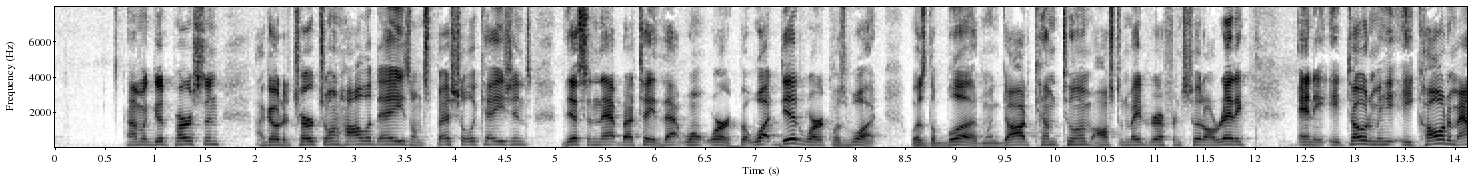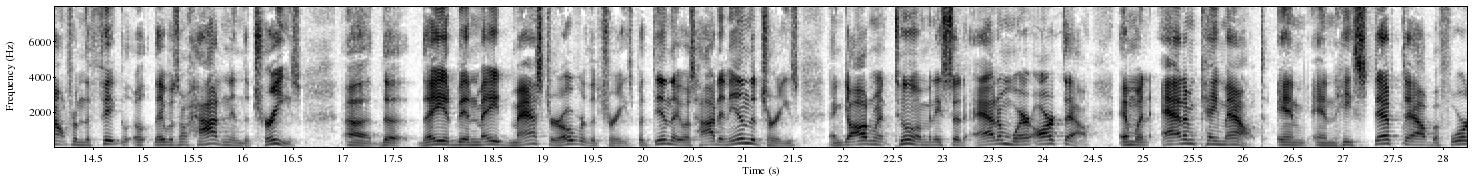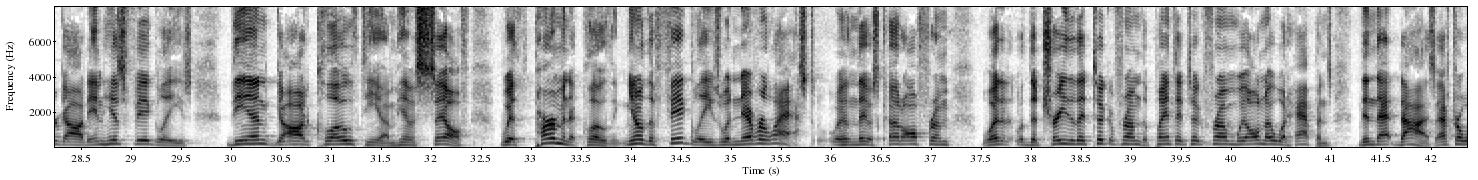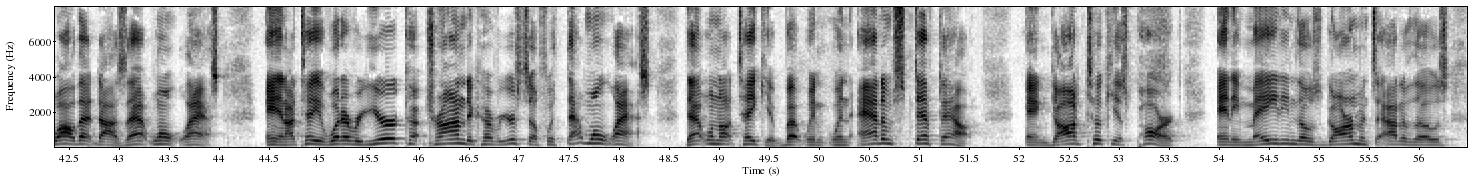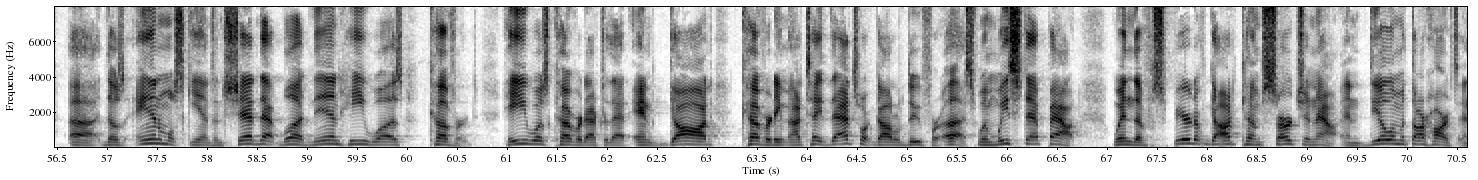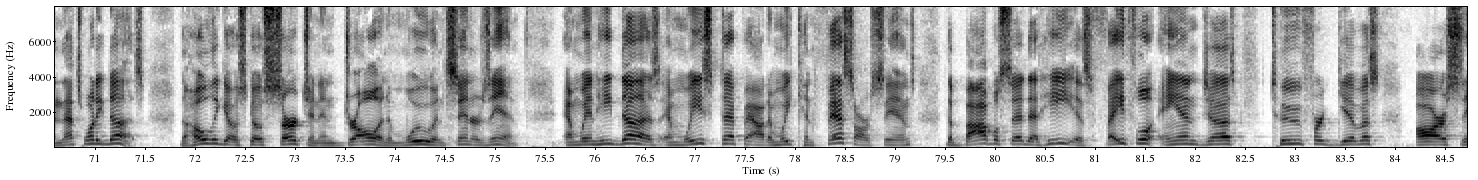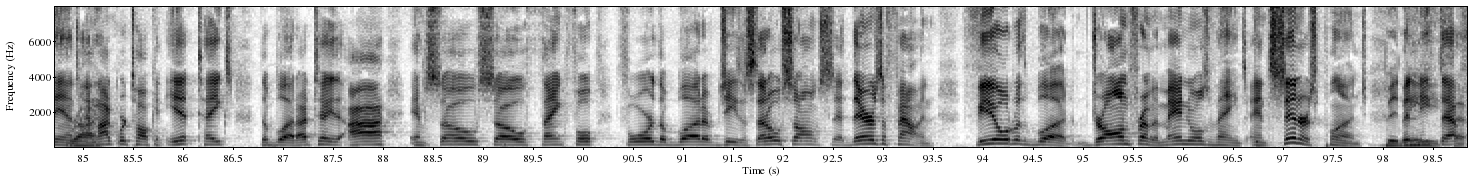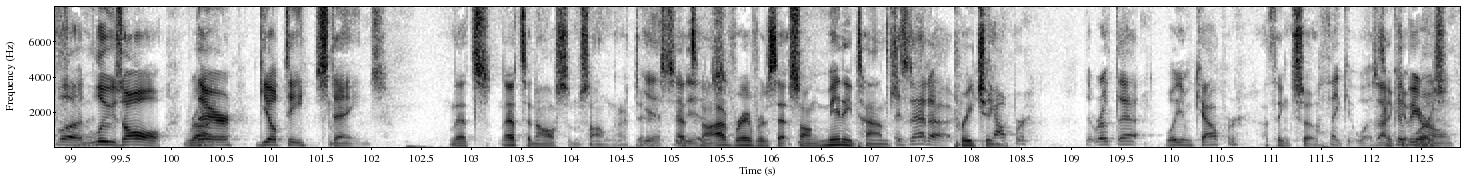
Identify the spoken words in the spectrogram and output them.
I'm a good person. I go to church on holidays, on special occasions, this and that, but I tell you that won't work. But what did work was what? Was the blood. When God come to him, Austin made reference to it already, and he, he told him he, he called him out from the fig uh, they was hiding in the trees uh, the they had been made master over the trees, but then they was hiding in the trees, and God went to him and he said, "Adam, where art thou?" And when Adam came out and and he stepped out before God in his fig leaves, then God clothed him himself with permanent clothing. You know, the fig leaves would never last when they was cut off from what the tree that they took it from, the plant they took from. We all know what happens. Then that dies. After a while, that dies. That won't last. And I tell you, whatever you're co- trying to cover yourself with, that won't last. That will not take you. But when, when Adam stepped out and God took his part and he made him those garments out of those uh, those animal skins and shed that blood, then he was covered. He was covered after that, and God covered him. And I tell you, that's what God will do for us. When we step out, when the Spirit of God comes searching out and dealing with our hearts, and that's what He does. The Holy Ghost goes searching and drawing and wooing sinners in. And when He does, and we step out and we confess our sins, the Bible said that He is faithful and just to forgive us our sins. Right. And like we're talking, it takes the blood. I tell you, I am so, so thankful for the blood of Jesus. That old song said, There's a fountain filled with blood drawn from Emmanuel's veins, and sinners plunge beneath, Beneath that, that flood, flood. lose all Right. their guilty stains. That's that's an awesome song right there. Yes, it that's is. An, I've referenced that song many times. Is that a Preaching. Cowper that wrote that? William Cowper, I think so. I think it was. I I, could it be was. wrong.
